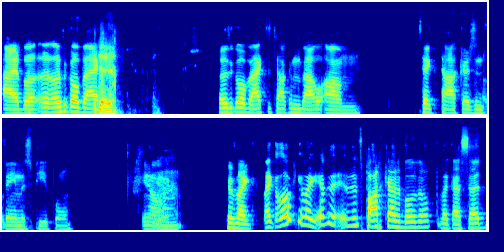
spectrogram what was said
All right, but uh, let's go back. Did. Let's go back to talking about um TikTokers and famous people. You know, Mm. Because like like okay, like if, if this podcast blows up, like I said,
